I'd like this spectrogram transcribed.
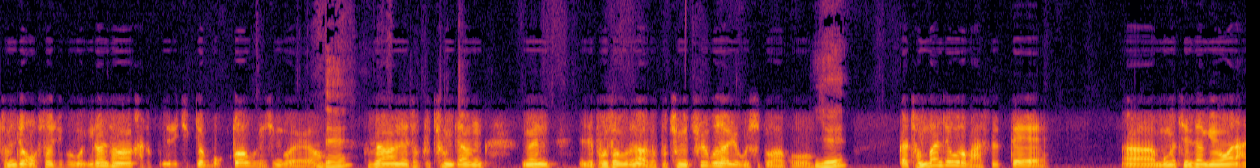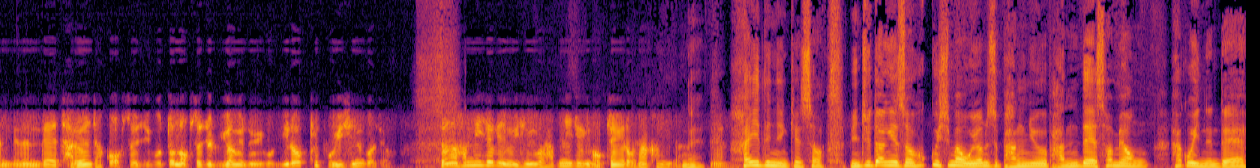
점점 없어지고 뭐 이런 상황을 가족분들이 직접 목도하고 계신 거예요. 네. 그 상황에서 구청장은 이제 보석으로 나와서 구청에 출근하려고 시도하고. 예. 그러니까 전반적으로 봤을 때 아, 뭔가 진상규명은 안 되는데 자료는 자꾸 없어지고 또는 없어질 위험이 놓이고 이렇게 보이시는 거죠. 저는 합리적인 의심과 합리적인 걱정이라고 생각합니다. 네. 네. 하이드님께서 민주당에서 후쿠시마 오염수 방류 반대 서명하고 있는데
